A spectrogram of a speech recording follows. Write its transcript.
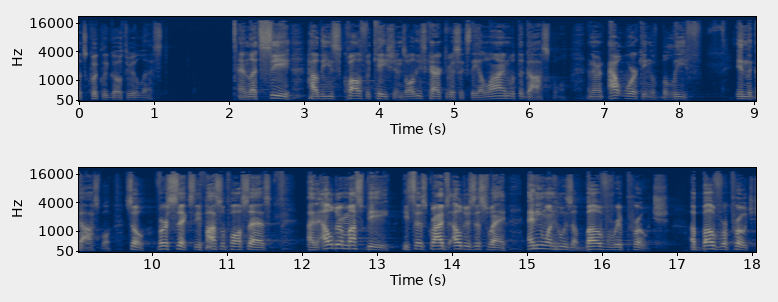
let's quickly go through the list. And let's see how these qualifications, all these characteristics, they align with the gospel and they're an outworking of belief in the gospel. So, verse 6, the Apostle Paul says, An elder must be, he describes elders this way anyone who is above reproach. Above reproach.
